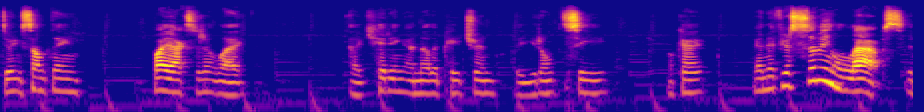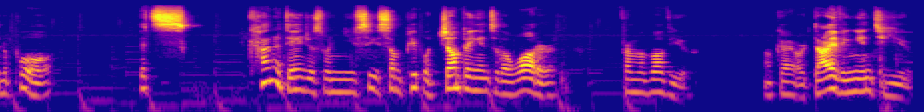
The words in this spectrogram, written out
doing something by accident like like hitting another patron that you don't see. Okay? And if you're swimming laps in a pool, it's kind of dangerous when you see some people jumping into the water from above you. Okay? Or diving into you.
